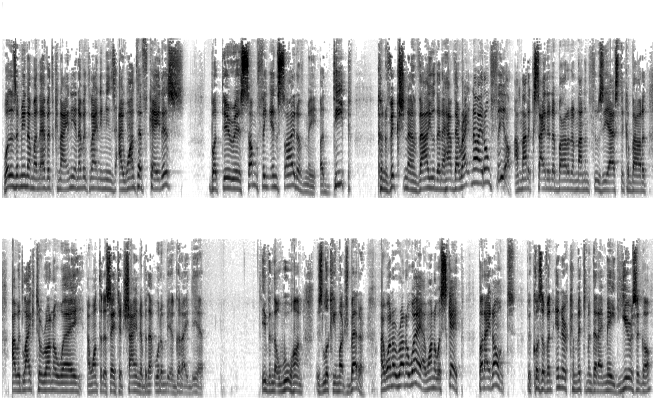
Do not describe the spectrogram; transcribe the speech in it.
What does it mean I'm an Eved Knaini? An Eved Knaini means I want Efkedis, but there is something inside of me, a deep conviction and value that I have that right now I don't feel. I'm not excited about it. I'm not enthusiastic about it. I would like to run away. I wanted to say to China, but that wouldn't be a good idea. even though Wuhan is looking much better. I want to run away. I want to escape, but I don't because of an inner commitment that I made years ago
